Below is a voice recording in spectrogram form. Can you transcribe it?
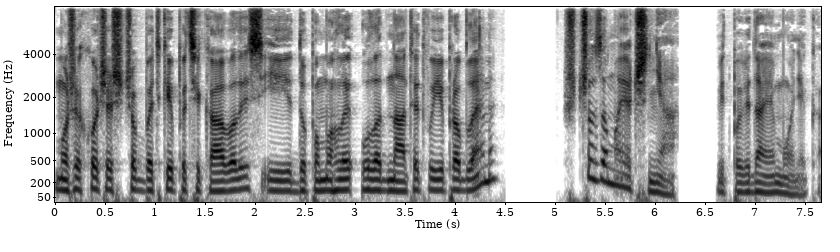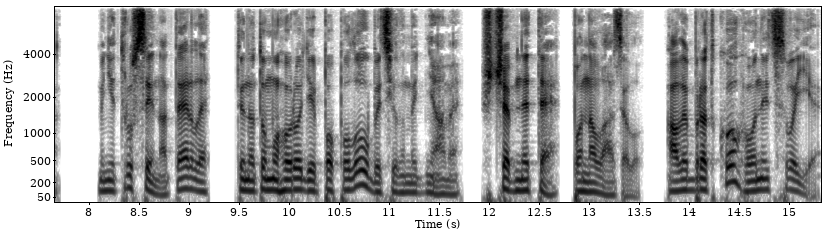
може, хочеш, щоб батьки поцікавились і допомогли уладнати твої проблеми? Що за маячня? відповідає Моніка. Мені труси натерли, ти на тому городі пополов би цілими днями, ще б не те поналазило. Але братко гонить своє.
